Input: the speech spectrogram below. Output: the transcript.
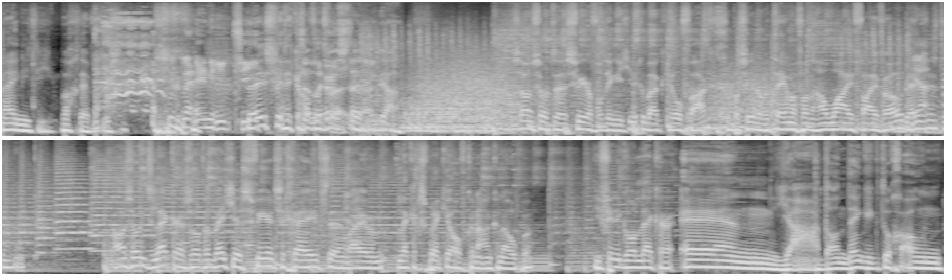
Nee, niet die. Wacht even. nee, niet die. Deze vind ik altijd Teleurstelling. ja. Zo'n soort eh, sfeervol dingetje. Die gebruik ik heel vaak. Gebaseerd op het thema van Hawaii 5.0. Deze Ja. Gewoon zoiets lekkers wat een beetje een sfeertje geeft. En waar je een lekker gesprekje over kan aanknopen. Die vind ik wel lekker. En ja, dan denk ik toch gewoon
